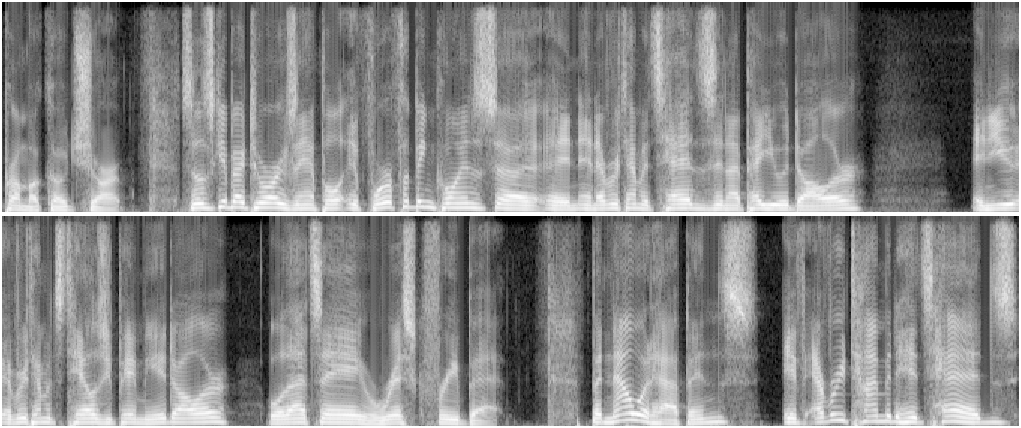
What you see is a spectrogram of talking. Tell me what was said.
promo code SHARP. So let's get back to our example. If we're flipping coins uh, and, and every time it's heads and I pay you a dollar, and you every time it's tails you pay me a dollar, well that's a risk-free bet. But now what happens if every time it hits heads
